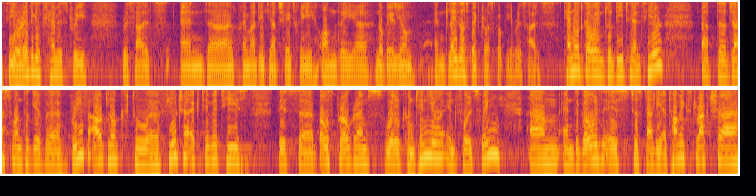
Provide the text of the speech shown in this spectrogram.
theoretical chemistry results and uh, Premaditya Chhetri on the uh, nobelium and laser spectroscopy results. Cannot go into details here, but uh, just want to give a brief outlook to uh, future activities. This, uh, both programs will continue in full swing, um, and the goal is to study atomic structure,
